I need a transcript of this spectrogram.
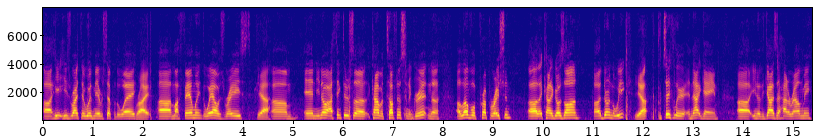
uh, he, He's right there with me every step of the way. Right. Uh, my family, the way I was raised. Yeah. Um, and, you know, I think there's a kind of a toughness and a grit and a, a level of preparation uh, that kind of goes on uh, during the week, yeah. particularly in that game. Uh, you know, the guys I had around me,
